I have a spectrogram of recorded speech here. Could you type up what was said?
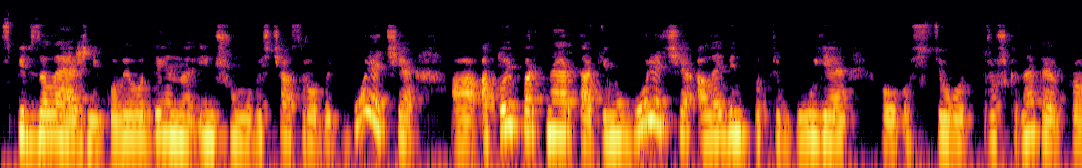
співзалежні, коли один іншому весь час робить боляче, а, той партнер так, йому боляче, але він потребує ось цього трошки, знаєте, як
